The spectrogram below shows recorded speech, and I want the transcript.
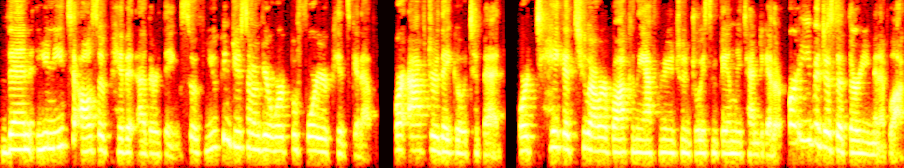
then you need to also pivot other things. So if you can do some of your work before your kids get up or after they go to bed, or take a two hour block in the afternoon to enjoy some family time together, or even just a 30 minute block,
